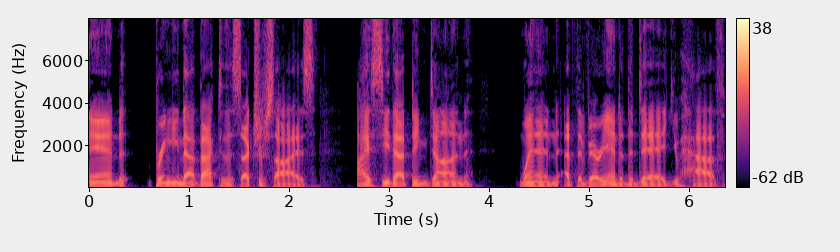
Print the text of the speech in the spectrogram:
And bringing that back to this exercise, I see that being done when at the very end of the day you have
